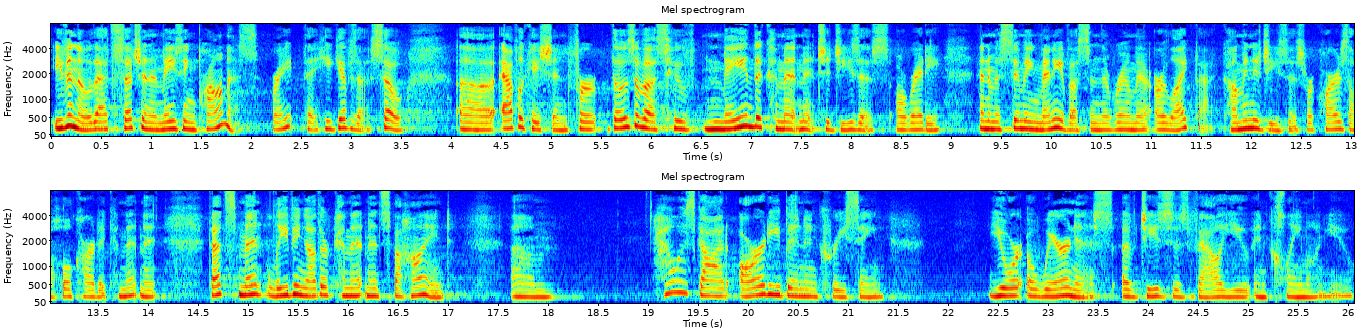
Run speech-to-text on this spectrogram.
even though that's such an amazing promise, right, that he gives us. So, uh, application for those of us who've made the commitment to Jesus already, and I'm assuming many of us in the room are like that. Coming to Jesus requires a wholehearted commitment. That's meant leaving other commitments behind. Um, how has God already been increasing your awareness of Jesus' value and claim on you?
